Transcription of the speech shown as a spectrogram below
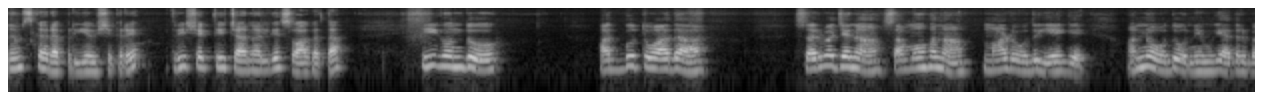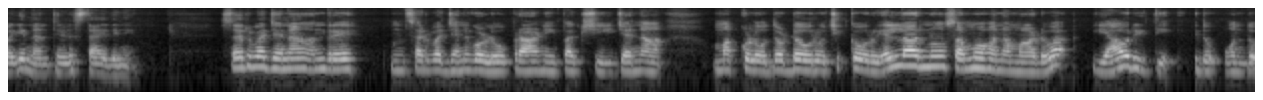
ನಮಸ್ಕಾರ ಪ್ರಿಯ ವೀಕ್ಷಕರೇ, ತ್ರಿಶಕ್ತಿ ಚಾನಲ್ಗೆ ಸ್ವಾಗತ. ಈಗೊಂದು ಅದ್ಭುತವಾದ ಸರ್ವಜನ ಸಂಮೋಹನ ಮಾಡುವುದು ಹೇಗೆ ಅನ್ನುವುದು ನಿಮಗೆ ಅದರ ಬಗ್ಗೆ ನಾನು ತಿಳಿಸ್ತಾ ಇದ್ದೀನಿ. ಸರ್ವಜನ ಅಂದರೆ ಸರ್ವ ಜನಗಳು ಪ್ರಾಣಿ, ಪಕ್ಷಿ, ಜನ, ಮಕ್ಕಳು, ದೊಡ್ಡವರು, ಚಿಕ್ಕವರು ಎಲ್ಲರನ್ನೂ ಸಂಮೋಹನ ಮಾಡುವ ಯಾವ ರೀತಿ ಇದು ಒಂದು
